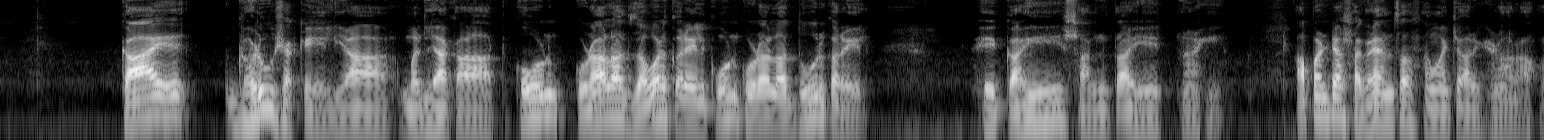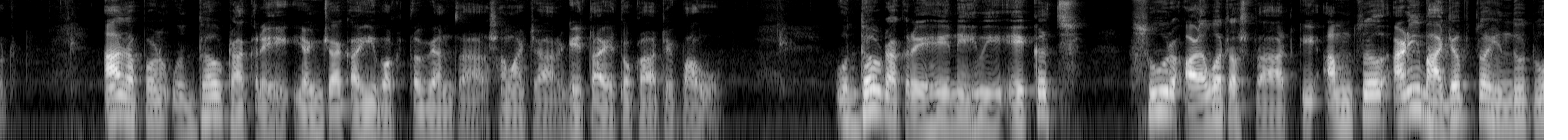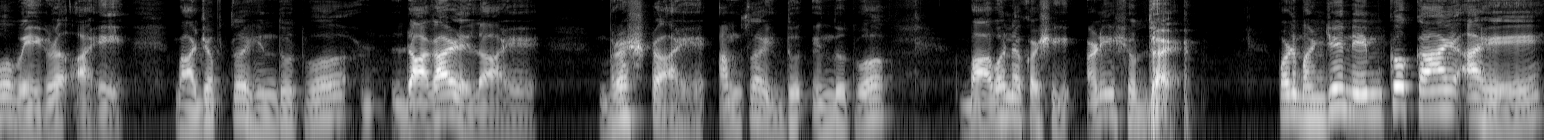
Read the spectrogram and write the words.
काय घडू शकेल या मधल्या काळात? कोण कोणाला जवळ करेल? कोण कोणाला दूर करेल? हे काहीही सांगता येत नाही. आपण त्या सगळ्यांचा समाचार घेणार आहोत. आज आपण उद्धव ठाकरे यांच्या काही वक्तव्यांचा समाचार घेता येतो का ते पाहू. उद्धव ठाकरे हे नेहमी एकच सूर आळवत असतात की आमचं आणि भाजपचं हिंदुत्व वेगळं आहे. भाजपचं हिंदुत्व डागाळलेलं आहे. भ्रष्ट आहे. आमचं हिंदु हिंदुत्व बावनकशी आणि शुद्ध आहे. पण म्हणजे नेमकं काय आहे?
